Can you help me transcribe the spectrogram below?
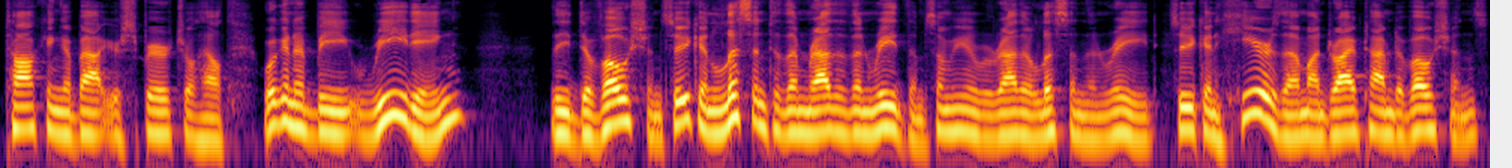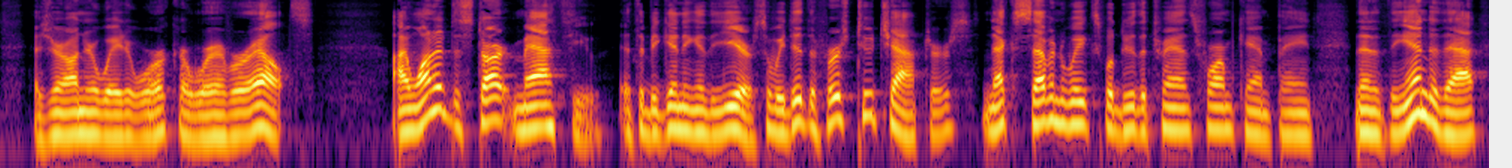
talking about your spiritual health. We're going to be reading the devotion so you can listen to them rather than read them. Some of you would rather listen than read. So you can hear them on Drive Time Devotions as you're on your way to work or wherever else. I wanted to start Matthew at the beginning of the year. So we did the first two chapters. Next seven weeks, we'll do the Transform campaign. Then at the end of that,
